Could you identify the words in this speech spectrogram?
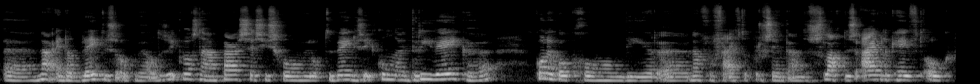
Eh, nou, en dat bleek dus ook wel. Dus ik was na een paar sessies gewoon weer op de been. Dus ik kon na drie weken, kon ik ook gewoon weer nou, voor 50% aan de slag. Dus eigenlijk heeft ook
